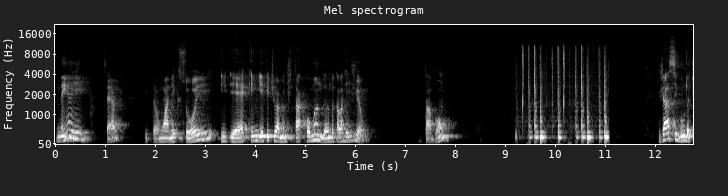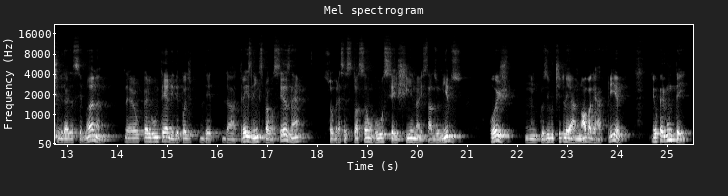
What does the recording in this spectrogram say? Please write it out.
nem aí, certo? Então anexou e, e é quem efetivamente está comandando aquela região. Tá bom? Já a segunda atividade da semana eu perguntei ali, depois de, de dar três links para vocês, né, sobre essa situação Rússia e China e Estados Unidos, hoje, inclusive o título é A Nova Guerra Fria, eu perguntei,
